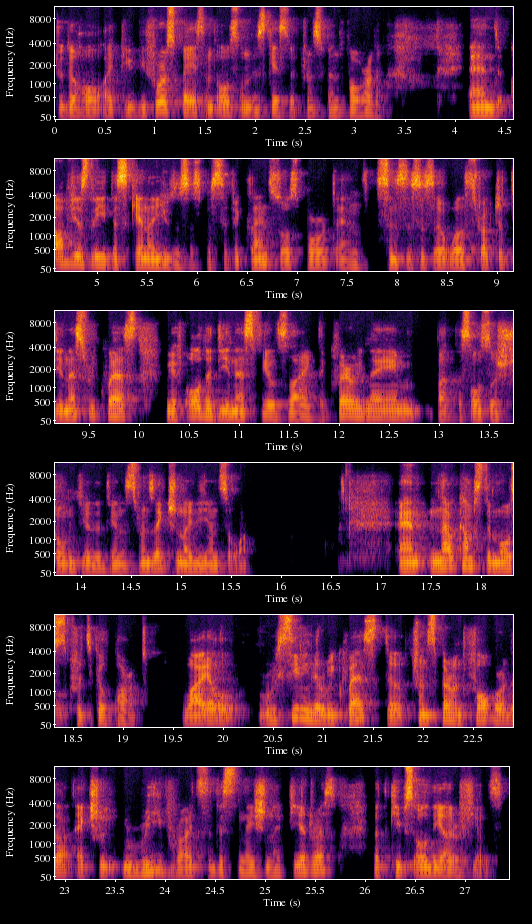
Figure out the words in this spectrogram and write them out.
to the whole IPv4 space, and also in this case, the transparent forwarder. And obviously the scanner uses a specific client source port. And since this is a well-structured DNS request, we have all the DNS fields like the query name, but it's also shown here the DNS transaction ID and so on. And now comes the most critical part. While receiving the request, the transparent forwarder actually rewrites the destination IP address, but keeps all the other fields.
